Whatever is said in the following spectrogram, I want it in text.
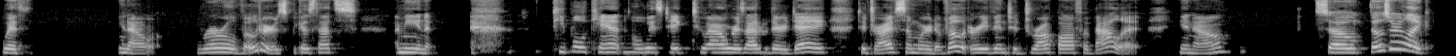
with, you know, rural voters because that's, I mean, people can't always take two hours out of their day to drive somewhere to vote or even to drop off a ballot, you know? So those are like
